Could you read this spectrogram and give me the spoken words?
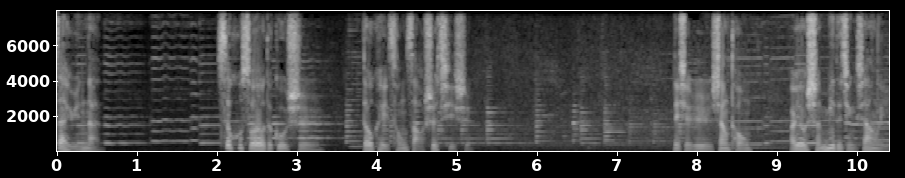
在云南，似乎所有的故事都可以从早市起始。那些日日相同而又神秘的景象里，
